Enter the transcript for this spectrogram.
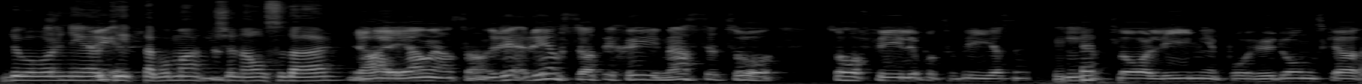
Du har varit nere och tittat på matcherna och sådär? Jajamensan. Rent strategimässigt så, så har Filip och Tobias en helt klar linje på hur de ska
